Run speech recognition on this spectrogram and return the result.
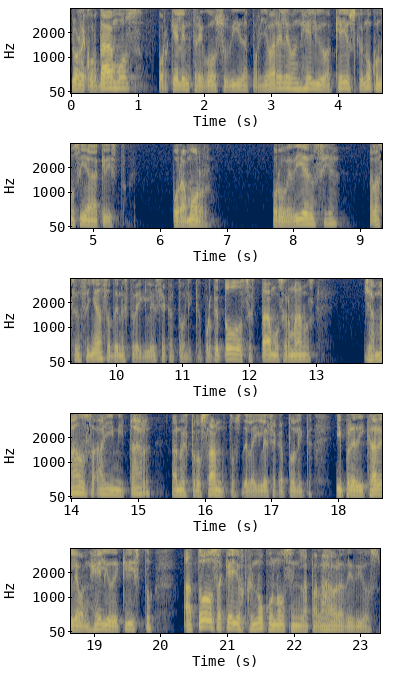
lo recordamos porque Él entregó su vida por llevar el Evangelio a aquellos que no conocían a Cristo, por amor, por obediencia a las enseñanzas de nuestra Iglesia Católica, porque todos estamos, hermanos, llamados a imitar a nuestros santos de la Iglesia Católica y predicar el Evangelio de Cristo a todos aquellos que no conocen la palabra de Dios.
